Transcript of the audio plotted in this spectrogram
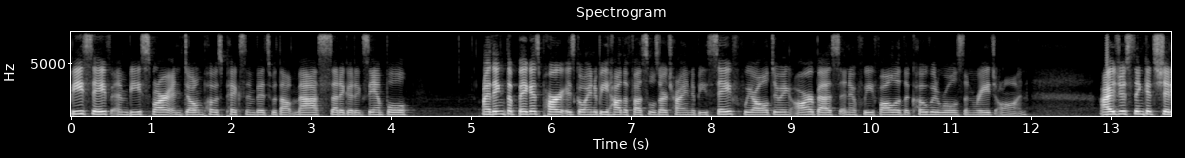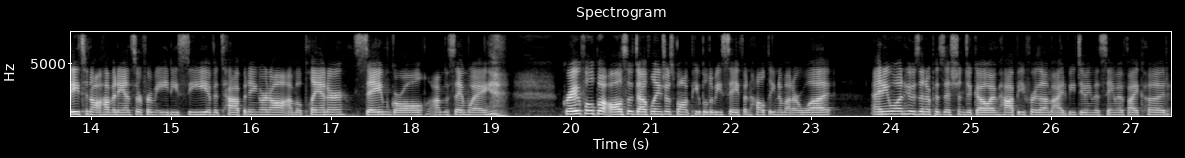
Be safe and be smart and don't post pics and vids without masks. Set a good example. I think the biggest part is going to be how the festivals are trying to be safe. We're all doing our best, and if we follow the COVID rules, then rage on. I just think it's shitty to not have an answer from EDC if it's happening or not. I'm a planner, same girl, I'm the same way. Grateful, but also definitely just want people to be safe and healthy no matter what. Anyone who's in a position to go, I'm happy for them. I'd be doing the same if I could.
